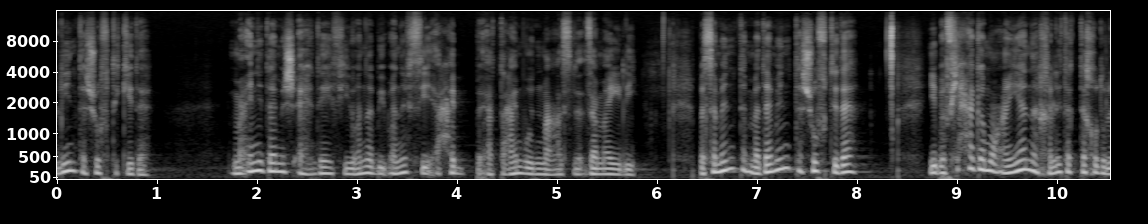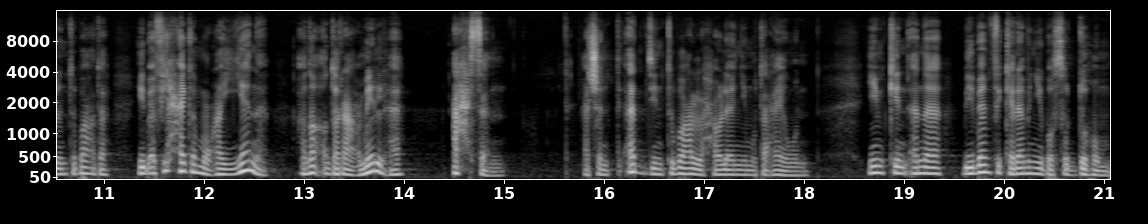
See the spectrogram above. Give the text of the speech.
ليه أنت شفت كده؟ مع إن ده مش أهدافي وأنا بيبقى نفسي أحب اتعاون مع زمايلي. بس ما أنت ما دام أنت شفت ده يبقى في حاجة معينة خليتك تاخد الانطباع ده. يبقى في حاجة معينة أنا أقدر أعملها أحسن عشان تأدي انطباع اللي حواليني متعاون. يمكن أنا بيبان في كلامي إني بصدهم.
